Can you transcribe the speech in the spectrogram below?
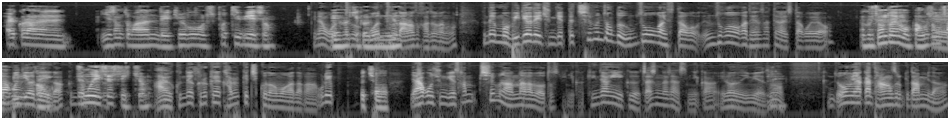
할 거라는 예상도 많았는데 결국은 스포티비에서 그냥 예, one two, one two로 했네요. 나눠서 가져가는 거. 근데 뭐 미디어데이 중계 때 7분 정도 음소거가 있었다고, 음소거가 된 사태가 있었다고 해요. 그 정도에 뭐 방송 예, 사고니까 미디어데이가. 근데 충분히 그- 있을 수 있죠. 아유, 근데 그렇게 가볍게 짚고 넘어가다가, 우리 그쵸. 야구 중계 3, 7분 안 나가면 어떻습니까? 굉장히 그, 짜증나지 않습니까? 이런 의미에서. 네. 좀 약간 당황스럽기도 합니다.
